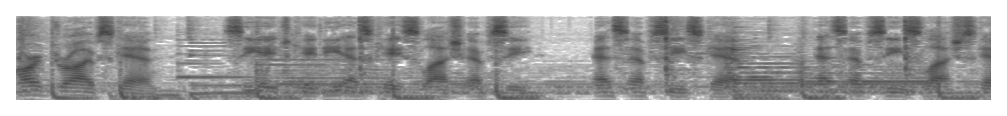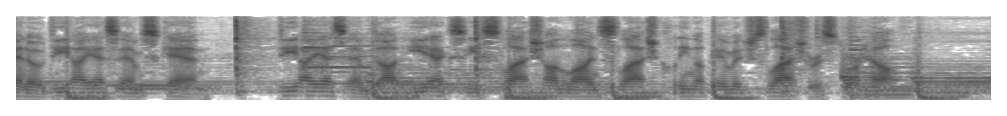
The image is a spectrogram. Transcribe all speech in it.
Hard drive scan, chkdsk slash fc, sfc scan, sfc slash scan. Dism scan, dism.exe slash online slash cleanup image slash restore health.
